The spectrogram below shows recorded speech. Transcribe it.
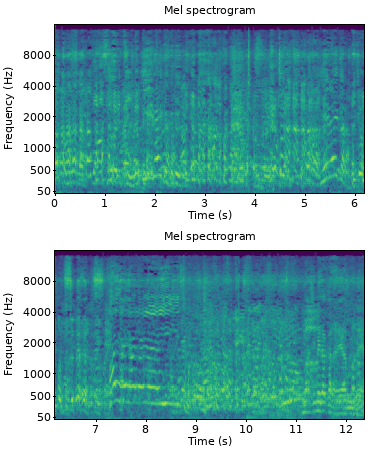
ーと思ってパーソナリティいなくて言えないから。ちょっと言えないから。はいはいはいはいはい、いって真面目だからねやっぱね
